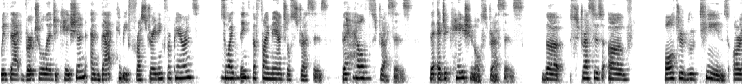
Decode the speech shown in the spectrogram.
with that virtual education. And that can be frustrating for parents. Mm-hmm. So I mm-hmm. think the financial stresses, the health mm-hmm. stresses, the educational stresses, the stresses of altered routines are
